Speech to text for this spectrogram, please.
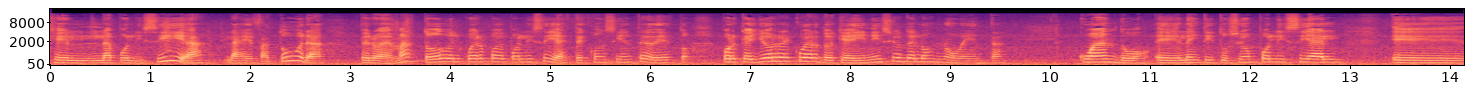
que la policía, la jefatura, pero además todo el cuerpo de policía esté consciente de esto, porque yo recuerdo que a inicios de los 90, cuando eh, la institución policial eh,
